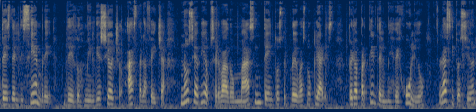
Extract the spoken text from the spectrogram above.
Desde el diciembre de 2018 hasta la fecha no se había observado más intentos de pruebas nucleares, pero a partir del mes de julio la situación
